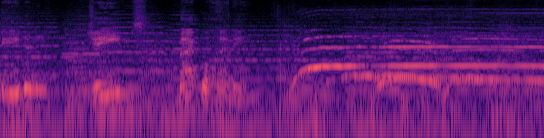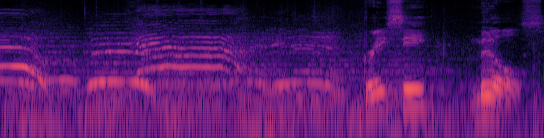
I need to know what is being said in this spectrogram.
Aiden James McElhenney. Gracie Mills.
